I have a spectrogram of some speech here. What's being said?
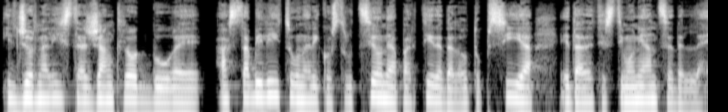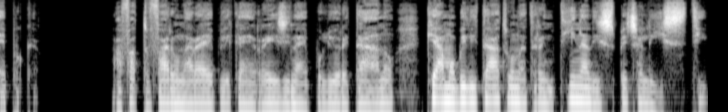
Il giornalista Jean-Claude Bourret ha stabilito una ricostruzione a partire dall'autopsia e dalle testimonianze dell'epoca. Ha fatto fare una replica in resina e poliuretano che ha mobilitato una trentina di specialisti.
